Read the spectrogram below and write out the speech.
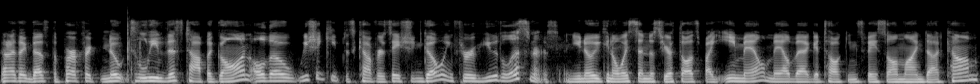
And I think that's the perfect note to leave this topic on, although we should keep this conversation going through you, the listeners. And you know, you can always send us your thoughts by email, mailbag at talkingspaceonline.com,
